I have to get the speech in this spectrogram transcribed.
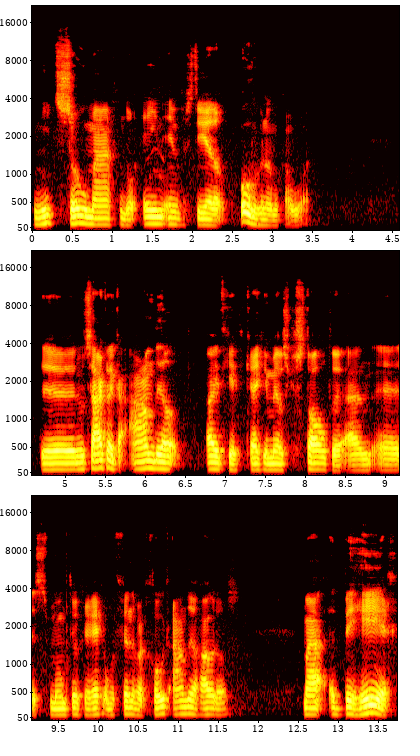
niet zomaar door één investeerder overgenomen kan worden. De noodzakelijke aandeel uitgeeft, krijg je inmiddels gestalte en uh, is momenteel gericht op het vinden van groot aandeelhouders. Maar het beheer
